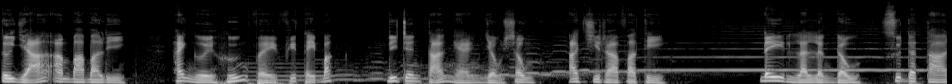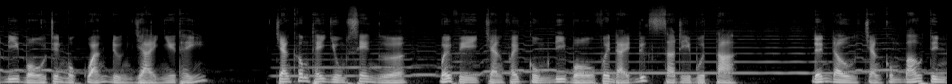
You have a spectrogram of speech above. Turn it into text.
Từ giả Ambabali, hai người hướng về phía tây bắc, đi trên tả ngạn dòng sông Achiravati – đây là lần đầu Sudatta đi bộ trên một quãng đường dài như thế. Chàng không thể dùng xe ngựa bởi vì chàng phải cùng đi bộ với Đại Đức Sariputta. Đến đầu chàng cũng báo tin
